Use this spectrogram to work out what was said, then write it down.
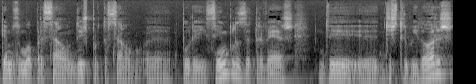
Temos uma operação de exportação uh, pura e simples, através de uh, distribuidores.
